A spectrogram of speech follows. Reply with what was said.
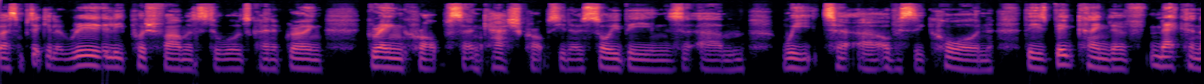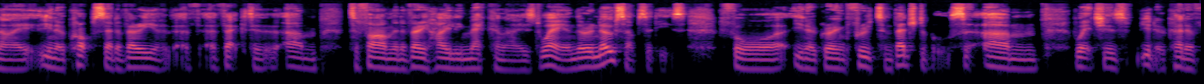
US in particular really push farmers towards kind of growing grain crops and cash crops you know soybeans um, wheat uh, obviously corn these big kind of mechanized you know crops that are very effective um, to farm in a very highly mechanized way. And there are no subsidies for you know growing fruits and vegetables um, which is you know kind of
